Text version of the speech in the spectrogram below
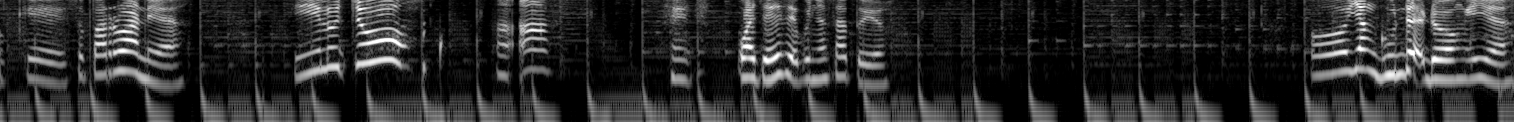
Oke, separuhan ya. Ih, lucu. Ah, He, wajahnya saya punya satu ya. Oh, yang gunda dong, iya.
